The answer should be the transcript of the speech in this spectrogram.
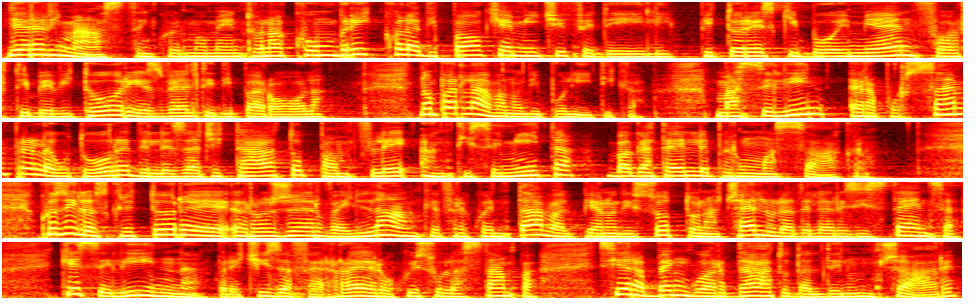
Gli era rimasta in quel momento una combriccola di pochi amici fedeli, pittoreschi bohemien, forti bevitori e svelti di parola. Non parlavano di politica, ma Céline era pur sempre l'autore dell'esagitato pamphlet antisemita Bagatelle per un massacro. Così lo scrittore Roger Vaillant, che frequentava al piano di sotto una cellula della resistenza, che Céline, precisa Ferrero qui sulla stampa, si era ben guardato dal denunciare,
